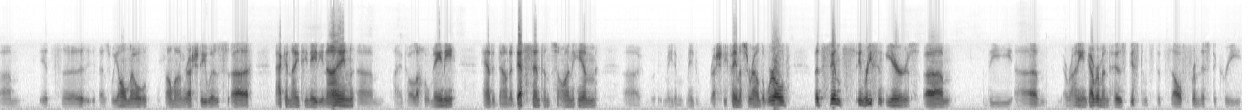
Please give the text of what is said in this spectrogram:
Um, it's uh, as we all know, Salman Rushdie was uh, back in 1989. Um, Ayatollah Khomeini handed down a death sentence on him, uh, made him made Rushdie famous around the world. But since in recent years, um, the uh, Iranian government has distanced itself from this decree,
